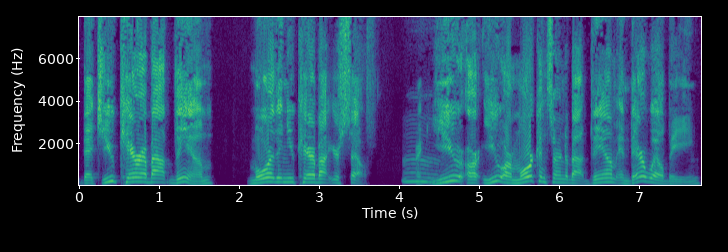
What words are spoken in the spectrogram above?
that you care about them more than you care about yourself. Mm. Right? You are, you are more concerned about them and their well-being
